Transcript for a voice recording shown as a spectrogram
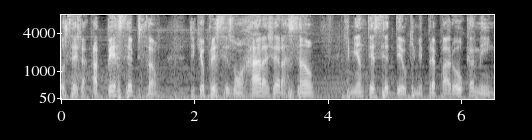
Ou seja, a percepção de que eu preciso honrar a geração que me antecedeu, que me preparou o caminho,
